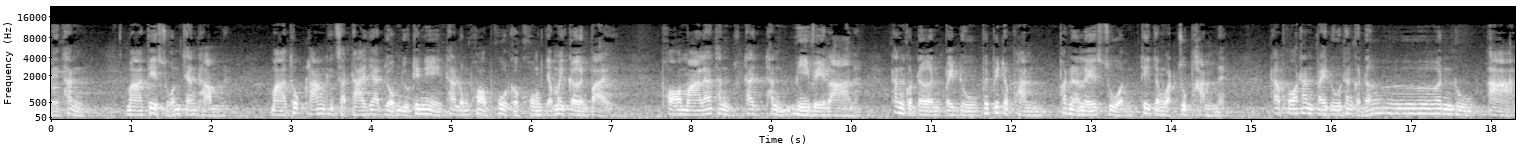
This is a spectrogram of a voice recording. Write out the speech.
เนี่ยท่าน มาที่สวนแสงธรรม มาทุกครั้งที่ศรัทธาญาติโยมอยู่ที่นี่ ถ้าหลวงพ่อพูดก็คงจะไม่เกินไป พอมาแล้วท่านถ้าท่านมีเวลานะท่านก็เดินไปดูพิพิธภัณฑ์พระนเรศวรที่จังหวัดสุพรรณเนี่ยถ้าพอท่านไปดูท่านก็เดินดูอ่าน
